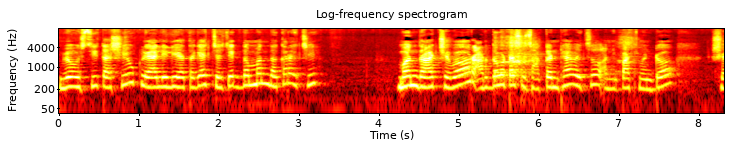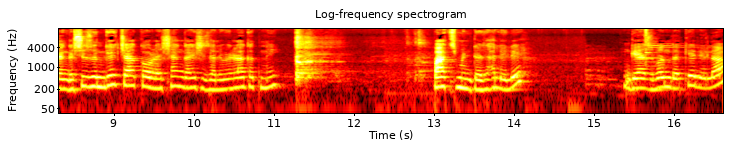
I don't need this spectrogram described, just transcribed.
व्यवस्थित अशी उकळी आलेली आता गॅसच्या एकदम मंद करायची. मंद आचेवर अर्धवट असं झाकण ठेवायचं आणि पाच मिनटं शेंगा शिजून घ्यायच्या. कवळ्या शेंगा शिजायला वेळ लागत नाही. पाच मिनटं झालेले. गॅस बंद केलेला.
